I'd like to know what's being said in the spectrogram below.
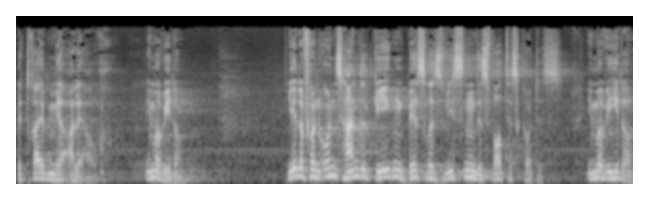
betreiben wir alle auch, immer wieder. Jeder von uns handelt gegen besseres Wissen des Wortes Gottes, immer wieder.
